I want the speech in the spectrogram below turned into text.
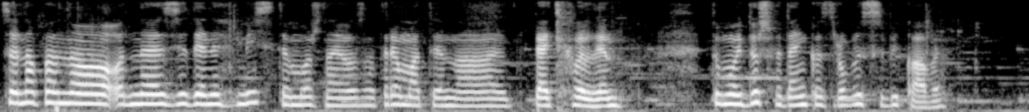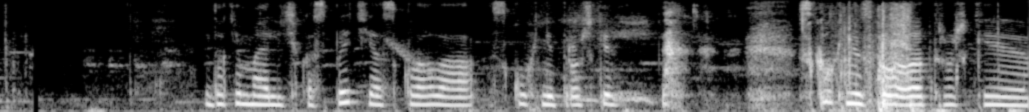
Це, напевно, одне з єдиних місць, де можна його затримати на 5 хвилин. Тому йду швиденько зроблю собі кави. Доки Мелічка спить, я склала з кухні трошки. З кухні склала трошки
